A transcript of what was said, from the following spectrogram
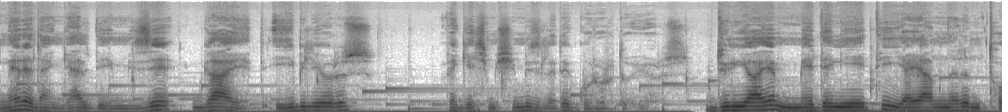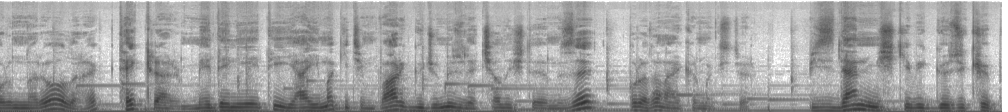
nereden geldiğimizi gayet iyi biliyoruz ve geçmişimizle de gurur duyuyoruz. Dünyaya medeniyeti yayanların torunları olarak tekrar medeniyeti yaymak için var gücümüzle çalıştığımızı buradan aykırmak istiyorum bizdenmiş gibi gözüküp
